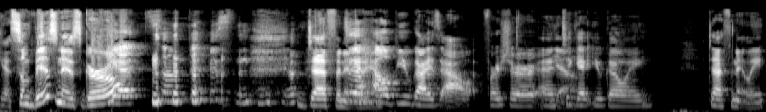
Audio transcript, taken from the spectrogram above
Get some business, girl. get some business Definitely. to help you guys out for sure and to get you going. Definitely.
